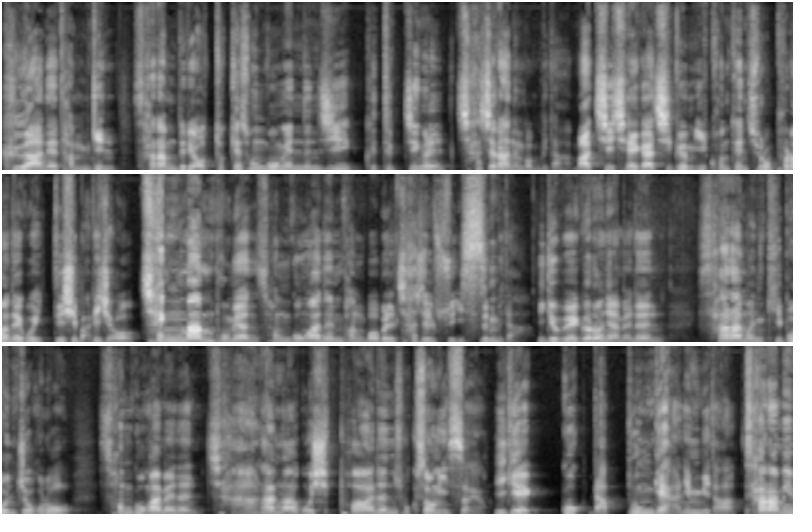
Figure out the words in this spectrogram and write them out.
그 안에 담긴 사람들이 어떻게 성공했는지 그 특징을 찾으라는 겁니다. 마치 제가 지금 이 콘텐츠로 풀어내고 있듯이 말이죠. 책만 보면 성공하는 방법을 찾을 수 있습니다. 이게 왜 그러냐면은 사람은 기본적으로 성공하면은 자랑하고 싶어 하는 속성이 있어요. 이게 꼭 나쁜 게 아닙니다. 사람이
